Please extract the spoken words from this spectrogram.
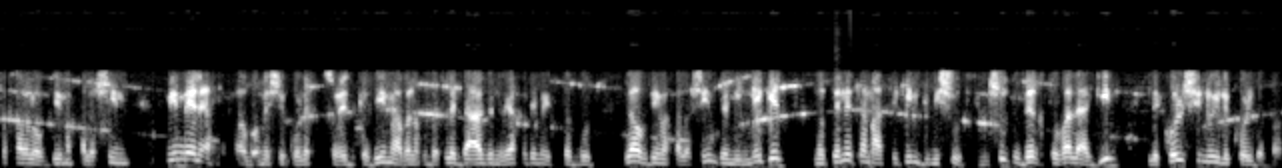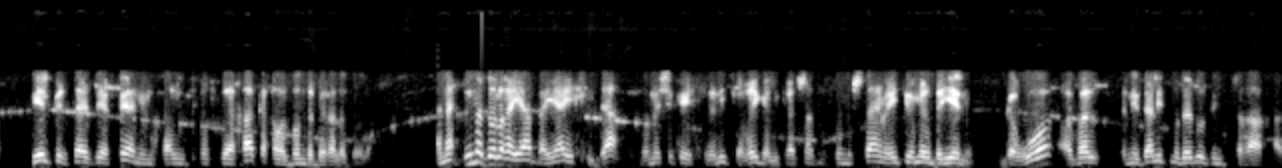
שכר לעובדים החלשים, ממילא השכר במשק הולך צועד קדימה, אבל אנחנו בהחלט דאגנו יחד עם ההסתדרות לעובדים החלשים, ומנגד נותנת למעסיקים גמישות. גמישות זה דרך טובה להגיב לכל שינוי, לכל דבר. פיאל פירטה את זה יפה, אני מוכן להתייחס לזה אחר כך, אבל בואו נדבר על הדולר. אם הדולר היה הבעיה היחידה במשק הישראלי כרגע, לקראת שנת 22, הייתי אומר דיינו. גרוע, אבל אני יודע להתמודד עוד עם צרה אחת.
